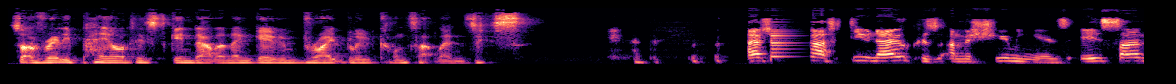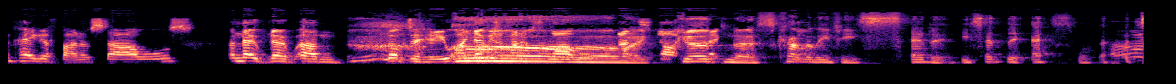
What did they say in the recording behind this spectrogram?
sort of really paled his skin down, and then gave him bright blue contact lenses. I have to ask, do you know? Because I'm assuming is is Simon Pegg a fan of Star Wars? Oh, no, no, um, Doctor Who. I know he's a fan of Star Wars. Oh my Star goodness! Can't believe he said it. He said the S word. Oh,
